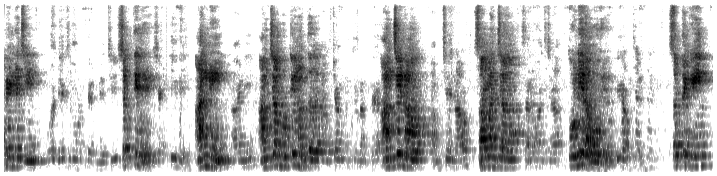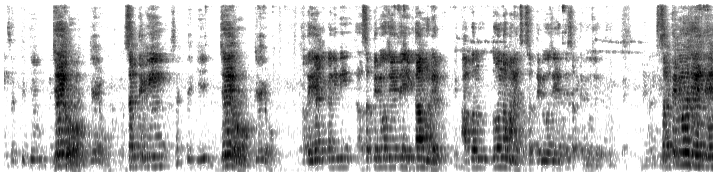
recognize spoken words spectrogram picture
फेडण्याची व देश ऋण करण्याची शक्ती दे. शक्ती दे. आणि आणि आमच्या मृत्यूनंतर आमच्या मृत्यूनंतर आमचे नाव आमचे नाव सर्वांच्या सर्वांच्या तोंडी राहू दे. तोंडी राहू दे. सत्य की सत्य की जय हो. जय हो. सत्य की सत्य की जय हो. जय हो. या ठिकाणी मी सत्यमेव जयते एकदा म्हणेल. आपण दोनदा म्हणायचं सत्यमेव जयते सत्यमेव जयते सत्यमेव जयते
